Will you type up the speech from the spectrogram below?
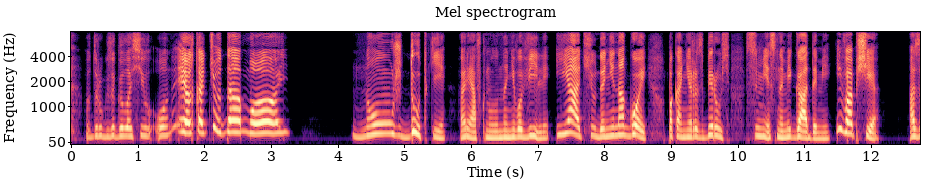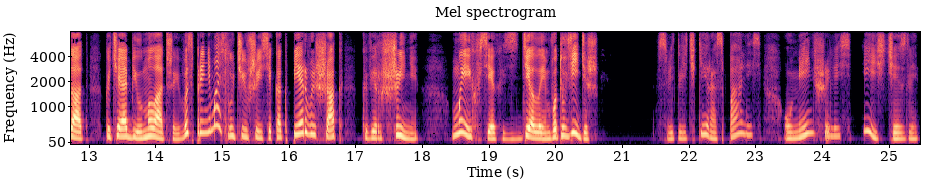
— вдруг заголосил он. «Я хочу домой!» «Ну уж, дудки!» — рявкнула на него Вилли. «Я отсюда не ногой, пока не разберусь с местными гадами. И вообще, Азат Качаябил-младший, воспринимай случившееся как первый шаг к вершине. Мы их всех сделаем, вот увидишь!» Светлячки распались, уменьшились и исчезли,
